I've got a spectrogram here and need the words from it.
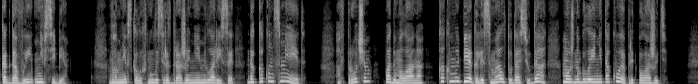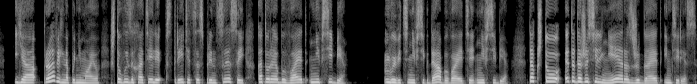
когда вы не в себе? Во мне всколыхнулось раздражение Миларисы. Да как он смеет? А впрочем, подумала она, как мы бегали с Мел туда-сюда, можно было и не такое предположить. «Я правильно понимаю, что вы захотели встретиться с принцессой, которая бывает не в себе?» «Вы ведь не всегда бываете не в себе, так что это даже сильнее разжигает интерес».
